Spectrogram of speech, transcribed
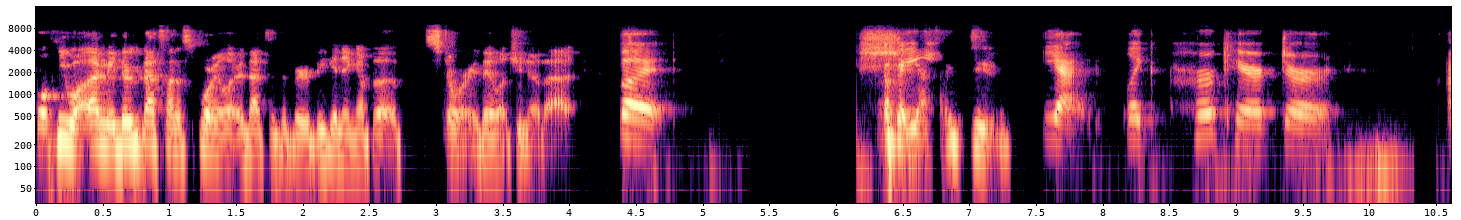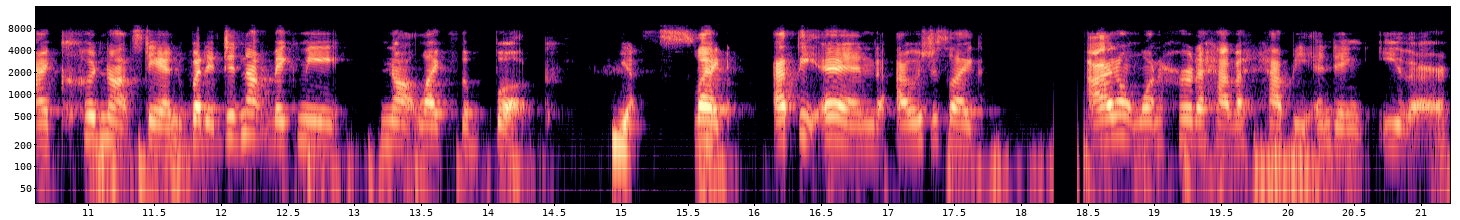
Well, he was. I mean, that's not a spoiler. That's at the very beginning of the story. They let you know that. but she, Okay, yes, I do. yeah, like her character, I could not stand, but it did not make me not like the book. Yes. Like at the end, I was just like, I don't want her to have a happy ending either.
